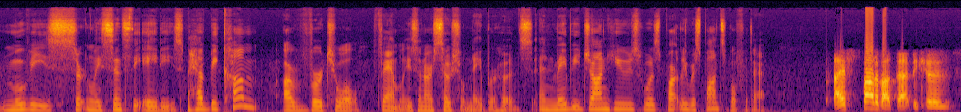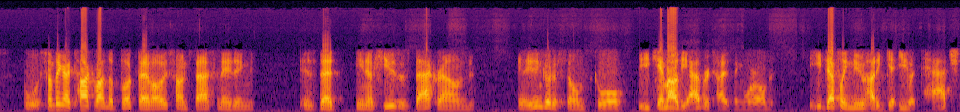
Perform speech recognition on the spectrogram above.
movies, certainly since the 80s, have become our virtual families in our social neighborhoods, and maybe John Hughes was partly responsible for that. I've thought about that because something I talk about in the book that I've always found fascinating is that you know Hughes's background. You know, he didn't go to film school. He came out of the advertising world. He definitely knew how to get you attached,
